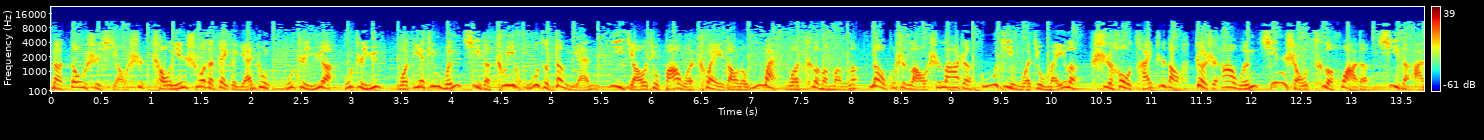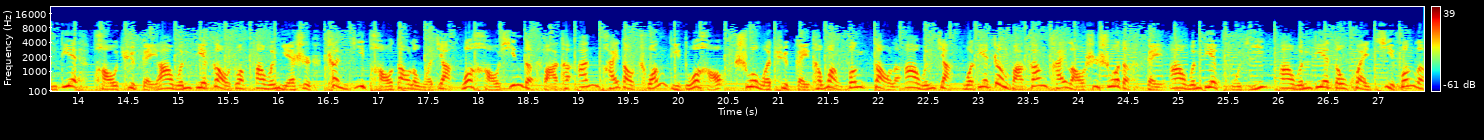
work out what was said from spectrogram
那都是小事，瞅您说的这个严重，不至于啊，不至于。我爹听闻气得吹胡子瞪眼，一脚就把我踹到了屋外。我特么懵了，要不是老师拉着，估计我就没了。事后才知道这是阿文亲手策划的，气得俺爹跑去给阿文爹告状。阿文也是趁机跑到了我家，我好心的把他安排到床底躲好，说我去给他望风。到了阿文家，我爹正把刚才老师说的给阿文爹普及，阿文爹都快气疯了。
